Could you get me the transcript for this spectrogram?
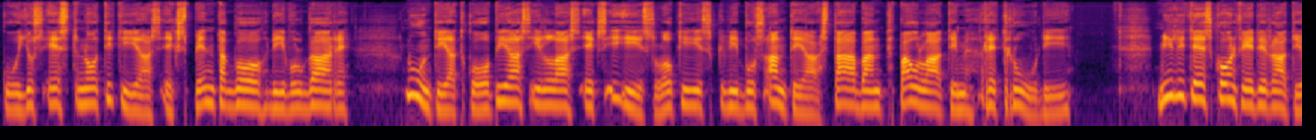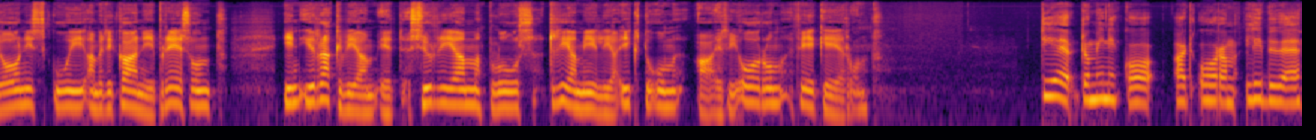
cuius est notitias ex pentago divulgare, nuntiat copias illas ex iis logis quibus antea stabant paulatim retrudii. Milites confederationis cui americani presunt in Irakviam et Syriam plus tria milia ictuum aeriorum fecerunt. Die Dominico ad oram Libye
